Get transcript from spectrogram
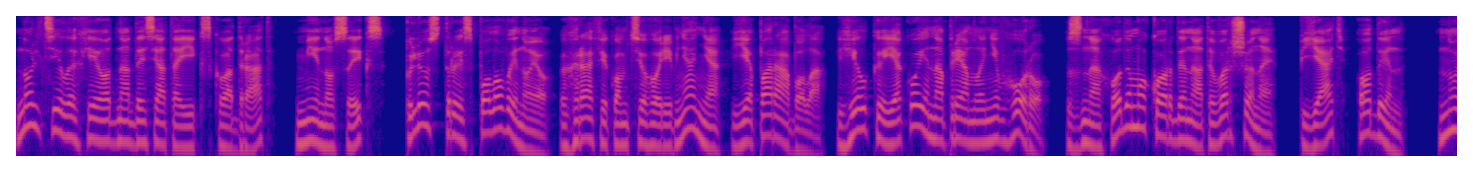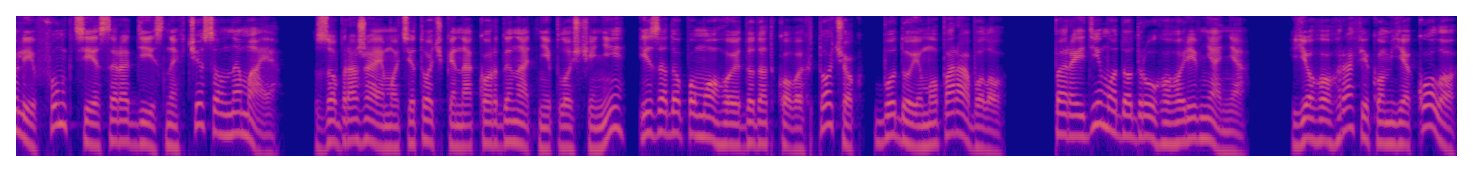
0,1х квадрат мінус х плюс 3,5. Графіком цього рівняння є парабола, гілки якої напрямлені вгору. Знаходимо координати вершини 5, 1. Нулів функції серед дійсних чисел немає. Зображаємо ці точки на координатній площині і за допомогою додаткових точок будуємо параболу. Перейдімо до другого рівняння. Його графіком є коло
